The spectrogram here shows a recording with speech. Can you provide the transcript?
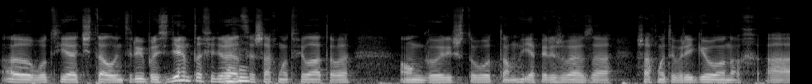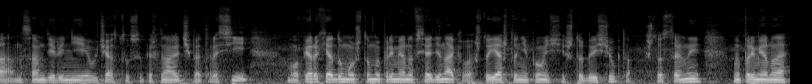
э, вот я читал интервью президента Федерации uh-huh. шахмат Филатова, он говорит, что вот там я переживаю за шахматы в регионах, а на самом деле не участвую в суперфинале чемпионата России. Ну, во-первых, я думаю, что мы примерно все одинаково, что я, что не помощи, что Грищук, там, что остальные. Мы примерно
